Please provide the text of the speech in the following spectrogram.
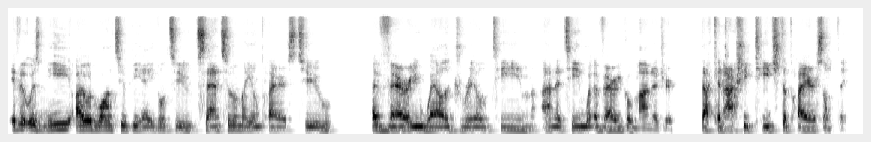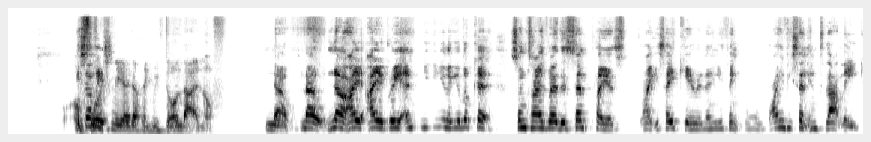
if it was me, I would want to be able to send some of my young players to a very well drilled team and a team with a very good manager that can actually teach the player something. Unfortunately, I don't think we've done that enough. No, no, no. I, I agree. And you, you know, you look at sometimes where they sent players, like you say, Ciaran, and you think, well, why have you sent him to that league?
